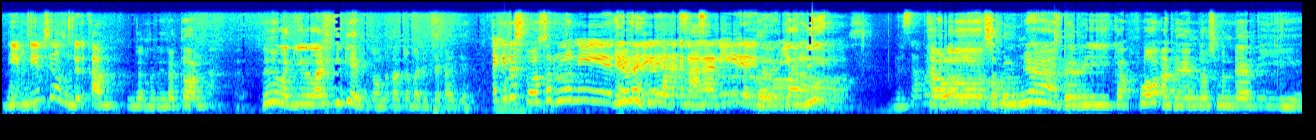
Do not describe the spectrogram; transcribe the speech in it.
Diem-diem sih langsung direkam. Udah direkam. Ini lagi live IG nih kalau misalnya coba dicek aja. Eh kita sponsor dulu nih. Iya Dari nih. tadi kan topik kenangan nih dari Domino. tadi, Bersama Kalau Domino. sebelumnya dari Kak Flo ada endorsement dari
